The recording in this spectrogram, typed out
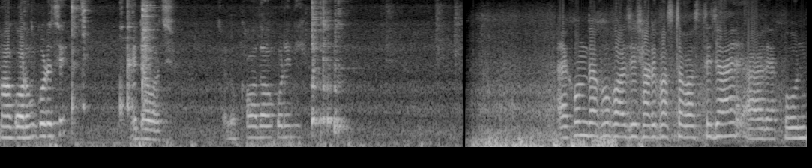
মা গরম করেছে। এটাও আছে। চলো, খাওয়া দাওয়া করে নিই। এখন দেখো বাজে সাড়ে পাঁচটা বাজতে যায় আর এখন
